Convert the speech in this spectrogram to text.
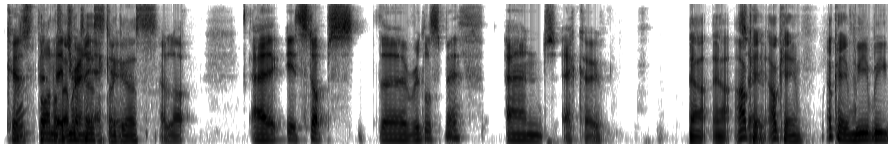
because Dawn they're of trying to Amethyst, I guess. a lot. Uh, it stops the Riddlesmith and Echo. Yeah, yeah. Okay, So- okay, okay. We we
